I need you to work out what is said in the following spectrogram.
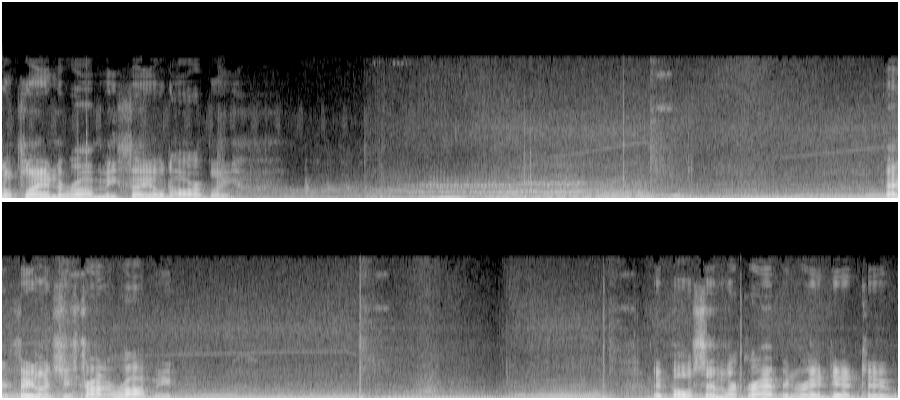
Little plan to rob me failed horribly. I had a feeling she's trying to rob me. They pull similar crap in Red Dead 2.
